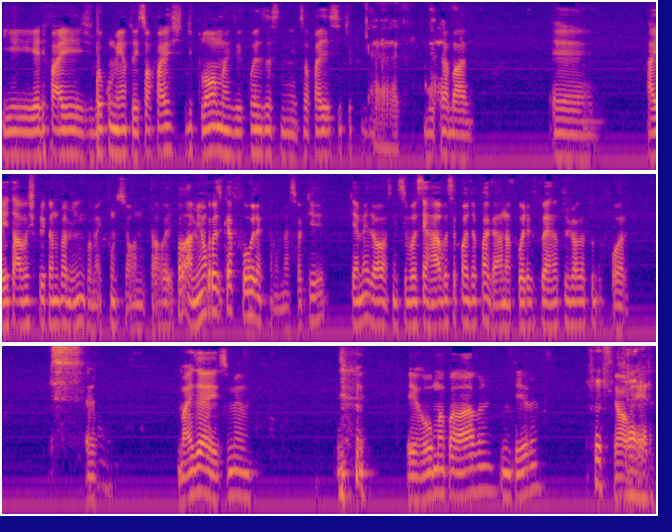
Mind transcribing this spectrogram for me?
E ele faz documentos, ele só faz diplomas e coisas assim, ele só faz esse tipo de, de trabalho. É, aí ele tava explicando para mim como é que funciona e tal. Ele falou, "Ah, a mesma coisa que a folha, cara, mas só que, que é melhor. Assim, se você errar, você pode apagar. Na folha que tu erra, tu joga tudo fora. Mas é isso mesmo. Errou uma palavra inteira. Tchau. Já era.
